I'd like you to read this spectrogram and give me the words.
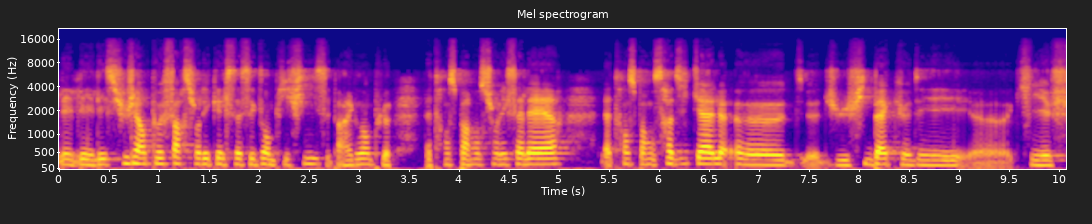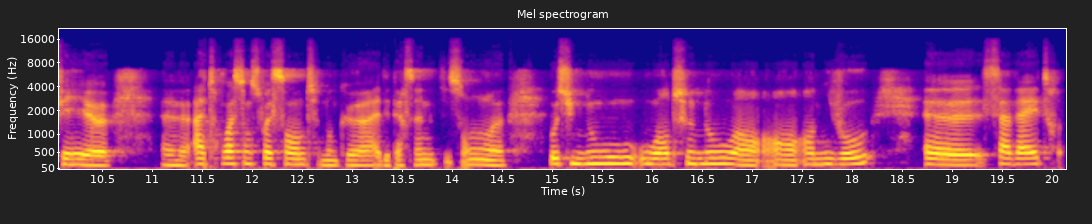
les, les, les, sujets un peu phares sur lesquels ça s'exemplifie, c'est par exemple la transparence sur les salaires, la transparence radicale euh, du feedback des, euh, qui est fait euh, euh, à 360, donc euh, à des personnes qui sont euh, au-dessus de nous ou en dessous de nous en, niveau. ça va être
